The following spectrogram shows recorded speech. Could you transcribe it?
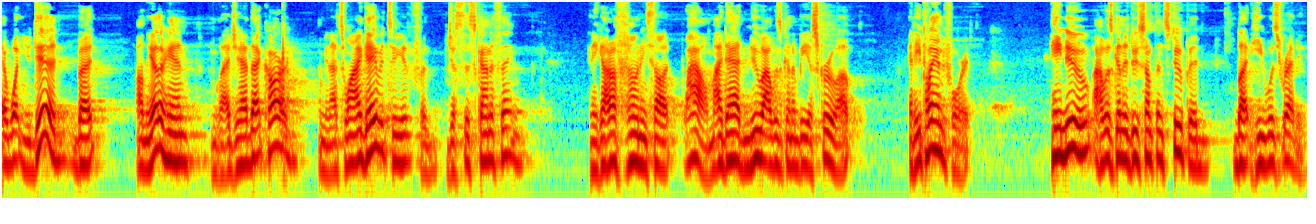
at what you did, but on the other hand, I'm glad you had that card. I mean, that's why I gave it to you for just this kind of thing. And he got off the phone. He thought, wow, my dad knew I was going to be a screw up, and he planned for it. He knew I was going to do something stupid, but he was ready.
